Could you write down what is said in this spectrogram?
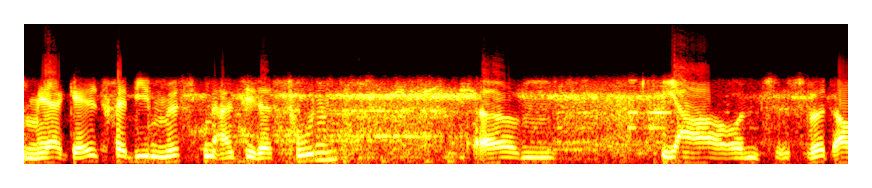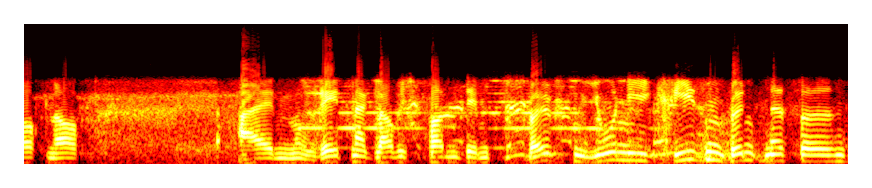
mehr Geld verdienen müssten, als sie das tun. Ähm, ja, und es wird auch noch ein Redner, glaube ich, von dem 12. Juni Krisenbündnisse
